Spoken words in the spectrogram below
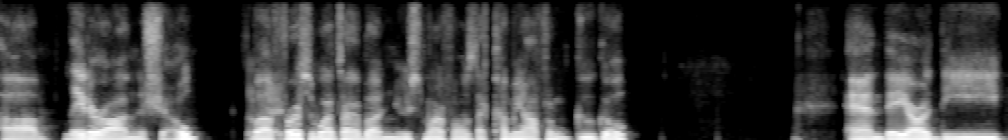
um, later on in the show. But Okay. first, we want to talk about new smartphones that are coming out from Google. And they are the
